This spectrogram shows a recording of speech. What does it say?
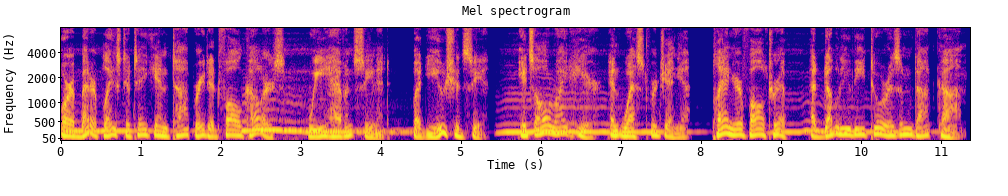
or a better place to take in top rated fall colors, we haven't seen it. But you should see it. It's all right here in West Virginia. Plan your fall trip at WVTourism.com.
